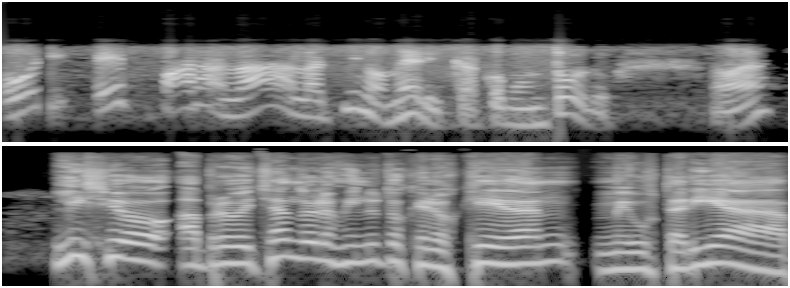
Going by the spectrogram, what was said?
hoy y para la Latinoamérica como un todo. ¿no? Licio, aprovechando los minutos que nos quedan, me gustaría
